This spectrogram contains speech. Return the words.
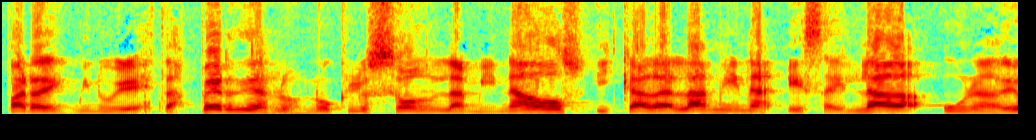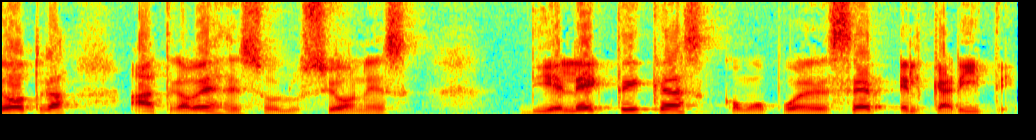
Para disminuir estas pérdidas los núcleos son laminados y cada lámina es aislada una de otra a través de soluciones dieléctricas como puede ser el carite.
